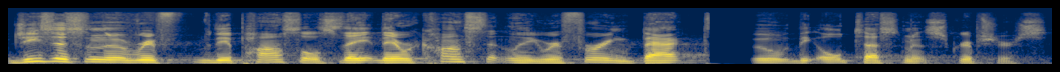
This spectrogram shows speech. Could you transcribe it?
Jesus and the, the apostles, they, they were constantly referring back to the Old Testament Scriptures.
